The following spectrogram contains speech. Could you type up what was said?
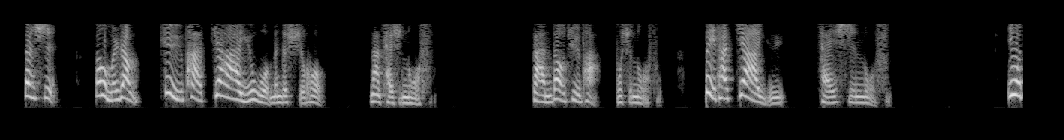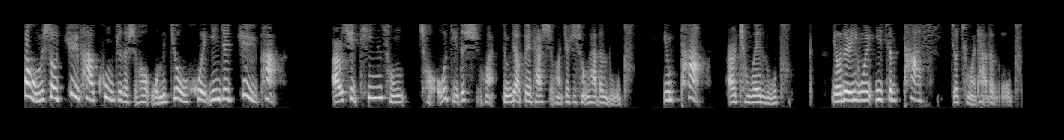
但是，当我们让惧怕驾驭我们的时候，那才是懦夫。感到惧怕不是懦夫，被他驾驭才是懦夫。因为当我们受惧怕控制的时候，我们就会因着惧怕。而去听从仇敌的使唤，怎么叫被他使唤？就是成为他的奴仆，因怕而成为奴仆。有的人因为一生怕死，就成为他的奴仆。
